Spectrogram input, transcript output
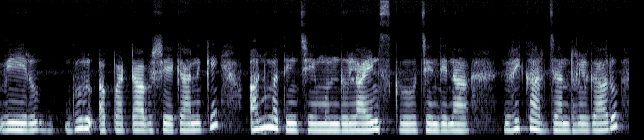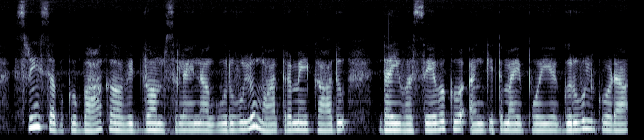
వీరు గురు పట్టాభిషేకానికి అనుమతించే ముందు లైన్స్కు చెందిన వికార్ జనరల్ గారు శ్రీ సభకు బాగా విద్వాంసులైన గురువులు మాత్రమే కాదు దైవ సేవకు అంకితమైపోయే గురువులు కూడా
